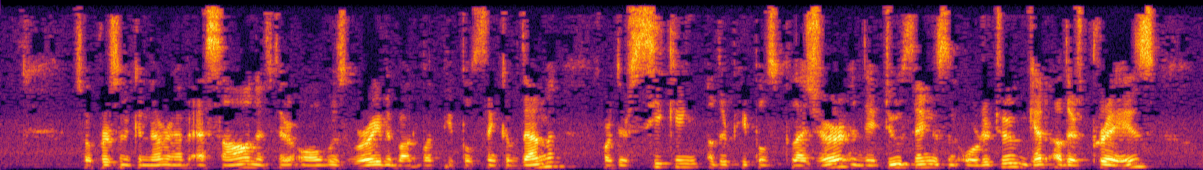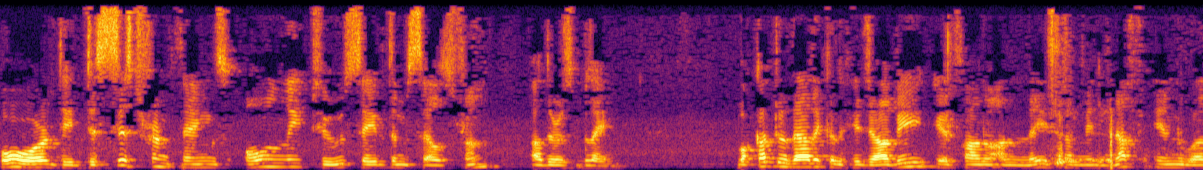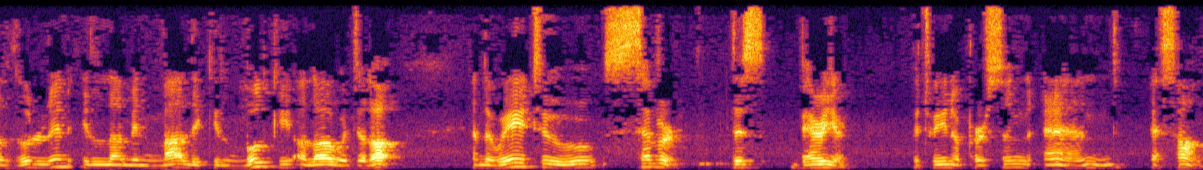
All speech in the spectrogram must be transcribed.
So a person can never have ihsan if they're always worried about what people think of them or they're seeking other people's pleasure and they do things in order to get others' praise or they desist from things only to save themselves from others' blame. وقت ذلك الحجاب إرفان أن ليس من نفع وذر إلا من مالك الملك ألا وجلا and the way to sever this barrier between a person and ihsan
